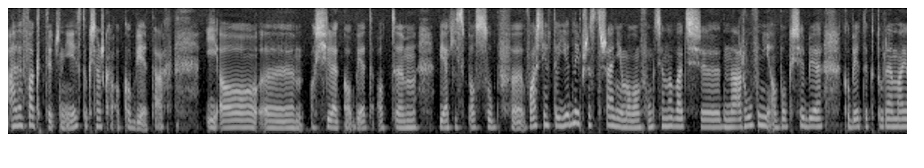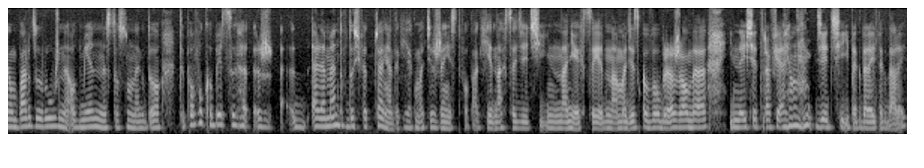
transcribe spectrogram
ale faktycznie jest to książka o kobietach i o, ym, o sile kobiet, o tym, w jaki sposób e, właśnie w tej jednej przestrzeni mogą funkcjonować e, na równi obok siebie kobiety, które mają bardzo różny, odmienny stosunek do typowo kobiecych e, elementów doświadczenia, takich jak macierzyństwo. Tak? Jedna chce dzieci, inna nie chce, jedna ma dziecko wyobrażone, innej się trafiają dzieci i tak dalej, i tak dalej.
